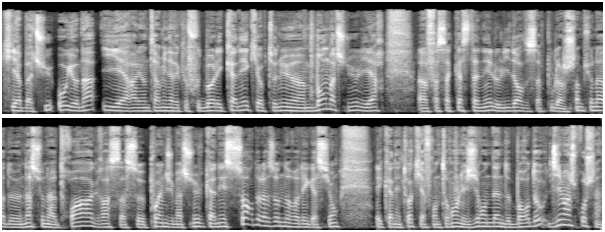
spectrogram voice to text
qui a battu Oyonnax hier. Allez, on termine avec le football et Canet, qui a obtenu un bon match nul hier euh, face à Castanet, le leader de sa poule en championnat de National 3. Grâce à ce point du match nul, Canet sort de la zone de relégation. Les Canetois qui affronteront les Girondins de Bordeaux dimanche prochain.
